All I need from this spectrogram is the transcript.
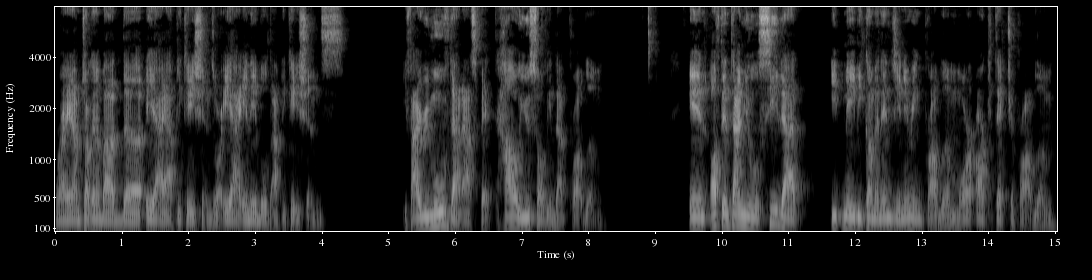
Right. I'm talking about the AI applications or AI enabled applications. If I remove that aspect, how are you solving that problem? And oftentimes you will see that it may become an engineering problem or architecture problem.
